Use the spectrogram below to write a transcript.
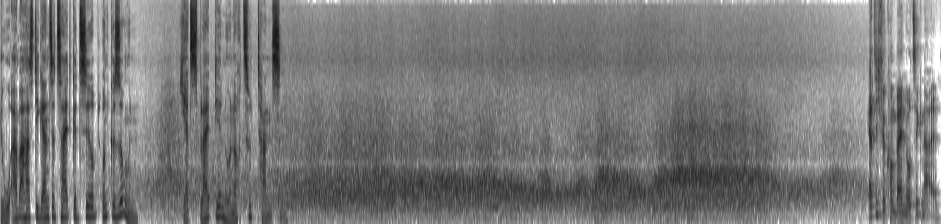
Du aber hast die ganze Zeit gezirpt und gesungen. Jetzt bleibt dir nur noch zu tanzen. Herzlich willkommen bei Notsignal.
